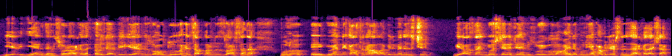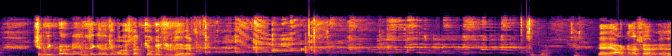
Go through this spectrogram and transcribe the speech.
bir yerden sonra arkadaş özel bilgileriniz olduğu hesaplarınız varsa da bunu e, güvenlik altına alabilmeniz için birazdan göstereceğimiz uygulamayla bunu yapabilirsiniz arkadaşlar. Şimdi örneğimize gelecek olursak çok özür dilerim. Ee, arkadaşlar e,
